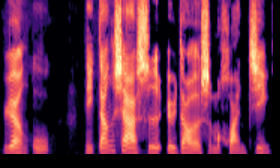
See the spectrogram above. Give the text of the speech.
任务，你当下是遇到了什么环境，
